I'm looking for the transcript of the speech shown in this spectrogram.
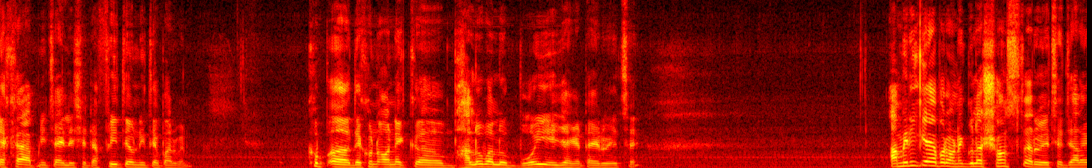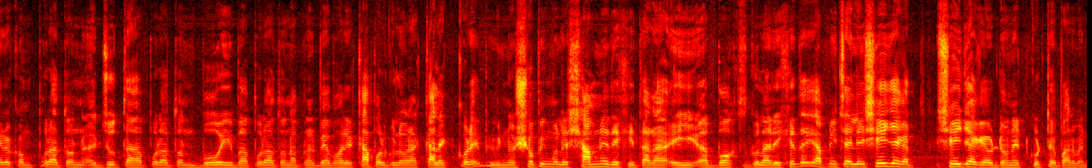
লেখা, আপনি চাইলে সেটা ফ্রিতেও নিতে পারবেন। খুব দেখুন, অনেক ভালো ভালো বই এই জায়গাটায় রয়েছে। আমেরিকায় আবার অনেকগুলো সংস্থা রয়েছে যারা এরকম পুরাতন জুতা, পুরাতন বই বা পুরাতন আপনার ব্যবহারের কাপড়গুলো ওরা কালেক্ট করে বিভিন্ন শপিং মলের সামনে দেখি তারা এই বক্সগুলো রেখে দেয়। আপনি চাইলে সেই জায়গা, সেই জায়গায় ডোনেট করতে পারবেন।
